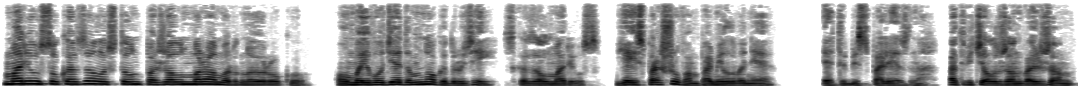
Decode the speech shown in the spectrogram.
Мариусу казалось, что он пожал мраморную руку. «У моего деда много друзей», — сказал Мариус. «Я и спрошу вам помилования». «Это бесполезно», — отвечал Жан Вальжан.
